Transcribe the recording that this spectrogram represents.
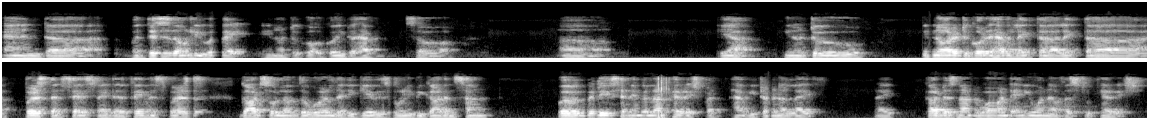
and uh, but this is the only way, you know, to go going to heaven. So, uh, yeah, you know, to in order to go to heaven, like the like the verse that says, right, the famous verse, God so loved the world that he gave his only begotten Son. Whoever believes in him will not perish but have eternal life. Right? God does not want any one of us to perish,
